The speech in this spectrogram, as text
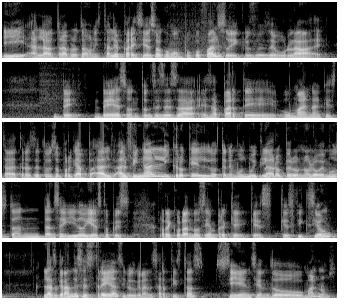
y a la otra protagonista le parecía eso como un poco falso e incluso se burlaba de, de, de, eso. Entonces esa, esa parte humana que está detrás de todo eso, porque al, al, final, y creo que lo tenemos muy claro, pero no lo vemos tan, tan seguido, y esto pues recordando siempre que, que es, que es ficción, las grandes estrellas y los grandes artistas siguen siendo humanos.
